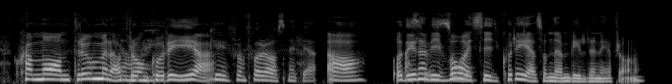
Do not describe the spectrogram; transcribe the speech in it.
schamantrummorna ja, från Korea. Gud, från förra avsnittet. Ja. ja. Och det är när vi alltså, så... var i Sydkorea som den bilden är från.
